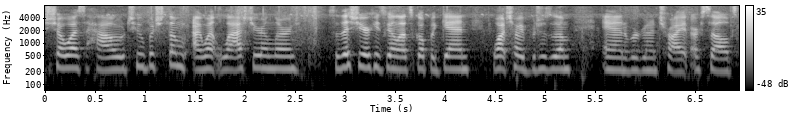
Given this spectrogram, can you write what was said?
show us how to butcher them. I went last year and learned. So this year he's going to let us go up again, watch how he butchers them, and we're going to try it ourselves.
